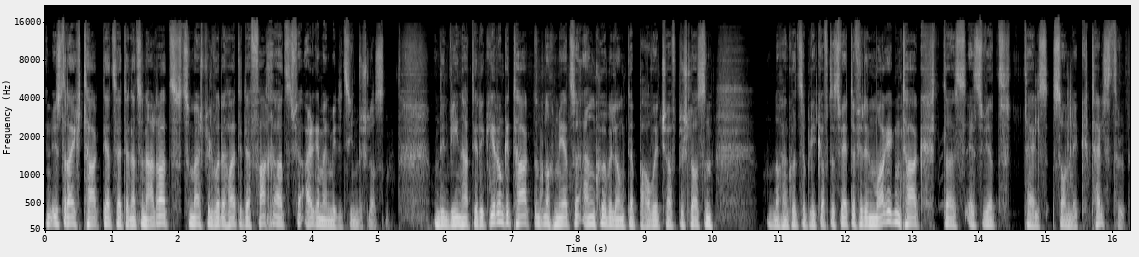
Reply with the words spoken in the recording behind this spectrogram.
In Österreich tagt derzeit der Nationalrat. Zum Beispiel wurde heute der Facharzt für Allgemeinmedizin beschlossen. Und in Wien hat die Regierung getagt und noch mehr zur Ankurbelung der Bauwirtschaft beschlossen. Und noch ein kurzer Blick auf das Wetter für den morgigen Tag. Das, es wird teils sonnig, teils trüb.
